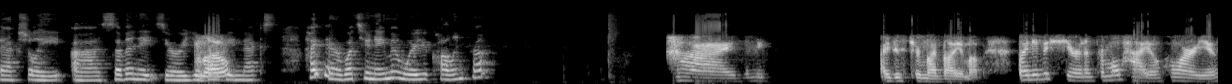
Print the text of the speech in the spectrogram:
actually uh, seven eight zero. You're going to be next. Hi there. What's your name and where are you're calling from? Hi. Let me I just turned my volume up. My name is Sharon. I'm from Ohio. How are you?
